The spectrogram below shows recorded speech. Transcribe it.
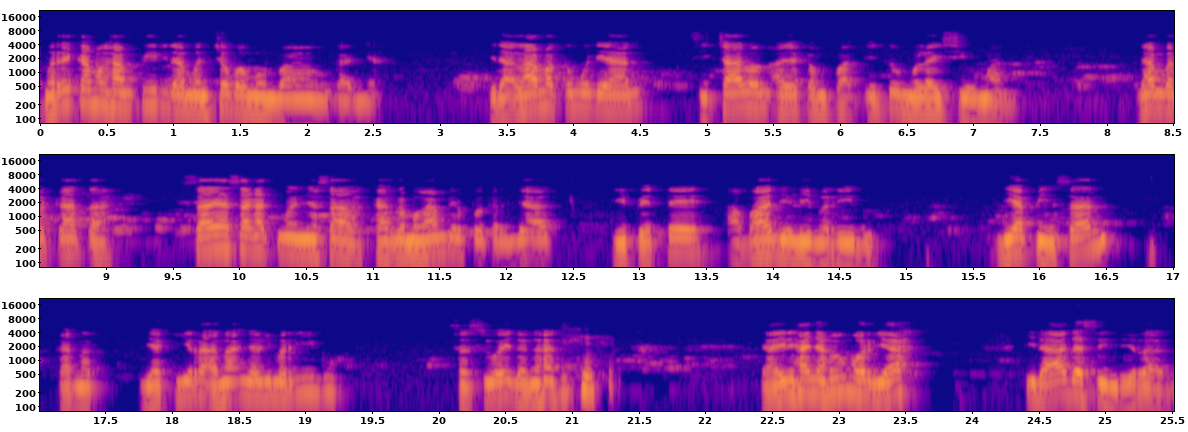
Mereka menghampiri dan mencoba membangunkannya. Tidak lama kemudian, si calon ayah keempat itu mulai siuman dan berkata, saya sangat menyesal karena mengambil pekerjaan di PT Abadi 5000. Dia pingsan karena dia kira anaknya 5000 sesuai dengan Ya ini hanya humor ya. Tidak ada sindiran.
